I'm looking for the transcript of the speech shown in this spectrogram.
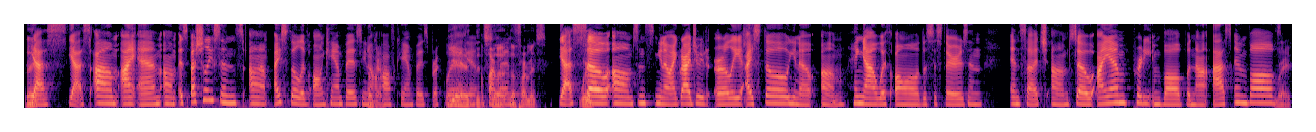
right? Yes, yes. Um, I am. Um, especially since um, I still live on campus. You know, Okay. off campus, Brookwood, Yeah, you know, that's uh, the apartments. Yes. Word. So, um, since you know I graduated early, I still you know um hang out with all the sisters and and such. Um, so I am pretty involved, but not as involved. Right.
